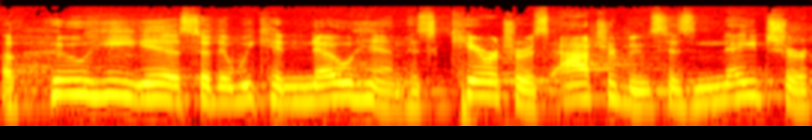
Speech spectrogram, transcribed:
of who he is so that we can know him, his character, his attributes, his nature,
